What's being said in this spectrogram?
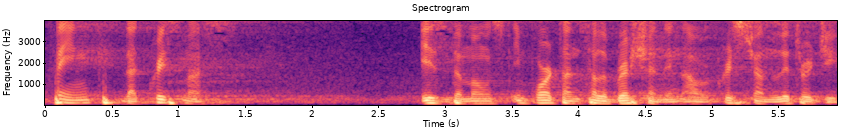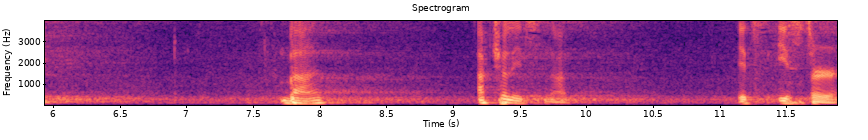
think that Christmas is the most important celebration in our Christian liturgy. But actually, it's not. It's Easter.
